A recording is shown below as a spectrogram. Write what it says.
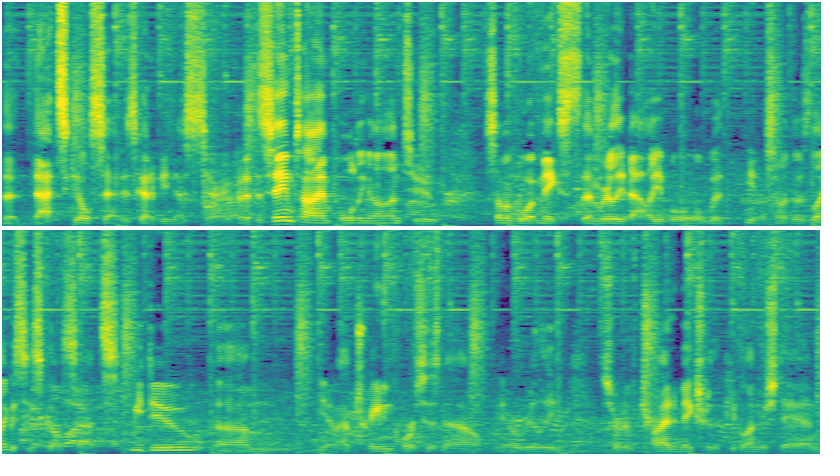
that that skill set is going to be necessary. But at the same time, holding on to some of what makes them really valuable with you know some of those legacy skill sets. We do um, you know have training courses now. You know, really sort of trying to make sure that people understand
